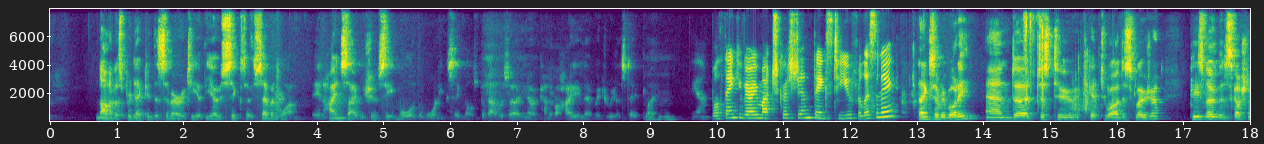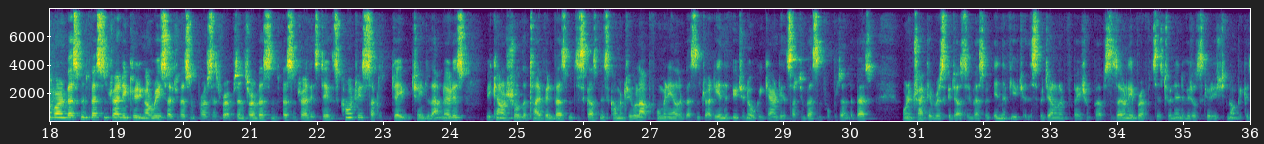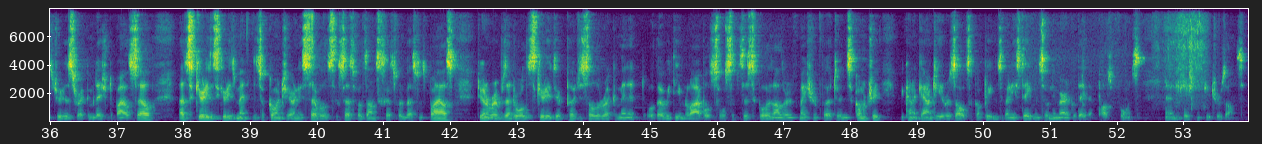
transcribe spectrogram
none of us predicted the severity of the 06, 07 one. In hindsight, we should have seen more of the warning signals, but that was a you know kind of a highly leveraged real estate play. Mhm. Yeah. Well, thank you very much, Christian. Thanks to you for listening. Thanks, everybody. And uh, just to get to our disclosure, please note the discussion of our investment investment strategy, including our research investment process, represents our investment investment strategy as stated as commentary, subject to change without notice. We cannot assure that the type of investment discussed in this commentary will outperform any other investment strategy in the future, nor can we guarantee that such investments will present the best or attractive risk-adjusted investment in the future. This is for general informational purposes only. References to an individual security should not be construed as a recommendation to buy or sell. That security, the securities mentioned in this commentary, only several successful and unsuccessful investments by us do not represent all the securities we have purchased or the recommended. Although we deem reliable source of statistical and other information referred to in this commentary, we cannot guarantee the results or completeness of any statements or numerical data, past performance, and indication of future results.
